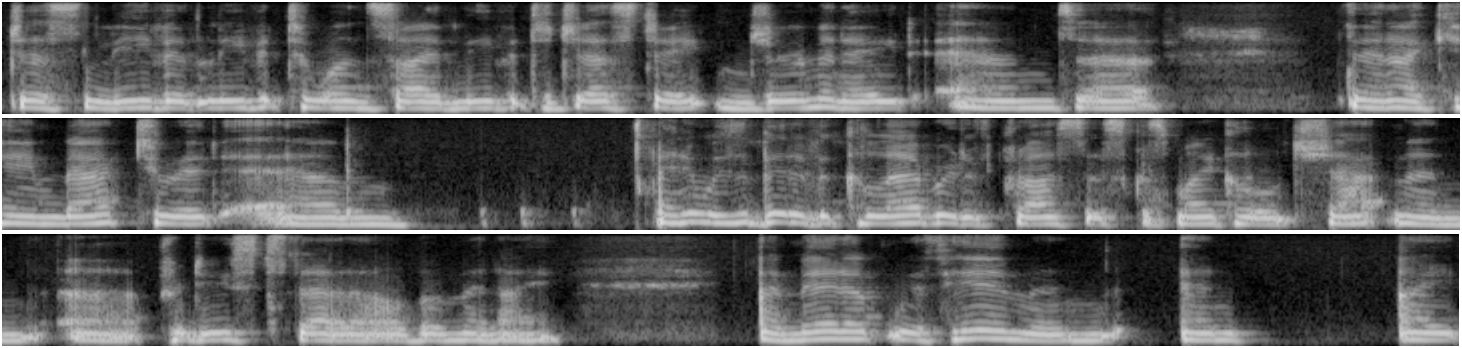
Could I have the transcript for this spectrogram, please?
just leave it, leave it to one side, leave it to gestate and germinate. And uh, then I came back to it. Um, and it was a bit of a collaborative process because Michael Chapman uh, produced that album, and I I met up with him and and I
